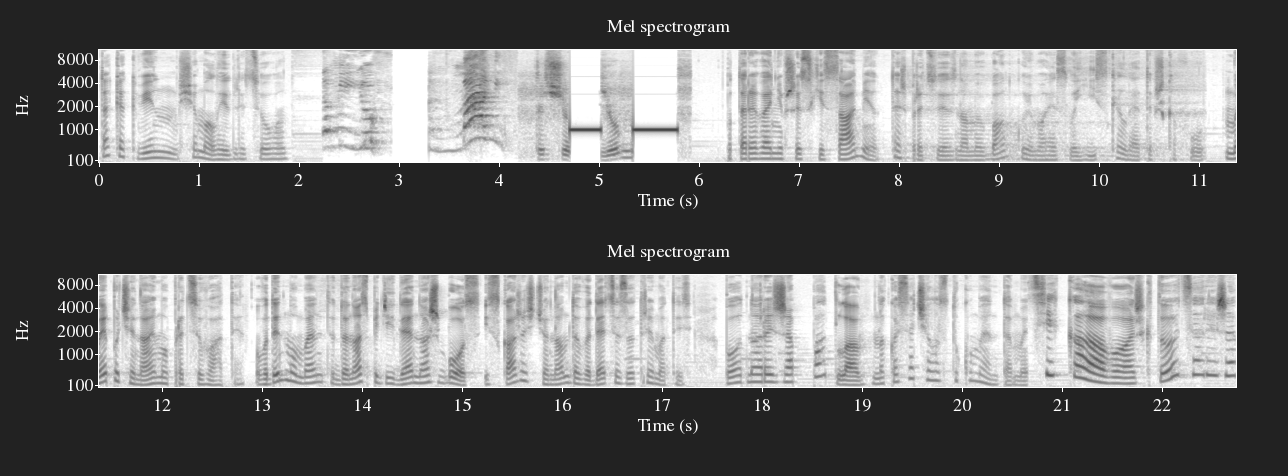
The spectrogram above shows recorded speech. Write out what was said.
так як він ще малий для цього. Ти що, йобну? Потеревенівши з Хісамі, теж працює з нами в банку і має свої скелети в шкафу. Ми починаємо працювати. В один момент до нас підійде наш бос і скаже, що нам доведеться затриматись, бо одна рижа падла накосячила з документами. Цікаво, аж хто ця рижа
